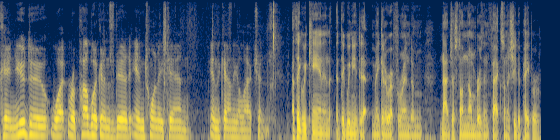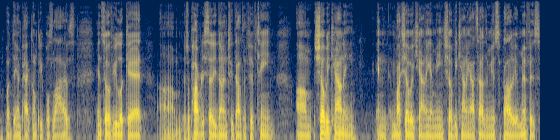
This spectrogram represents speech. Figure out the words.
can you do what Republicans did in 2010 in the county elections? I think we can, and I think we need to make it a referendum, not just on numbers and facts on a sheet of paper, but the impact on people's lives. And so if you look at, um, there's a poverty study done in 2015. Um, Shelby County, and, and, by Shelby County, I mean Shelby County outside of the municipality of Memphis,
